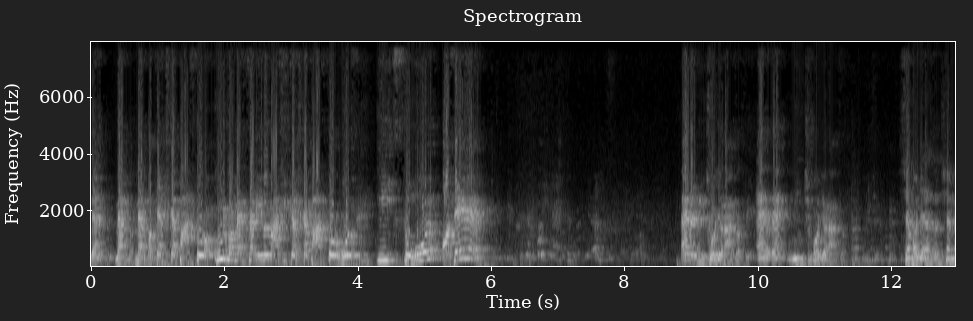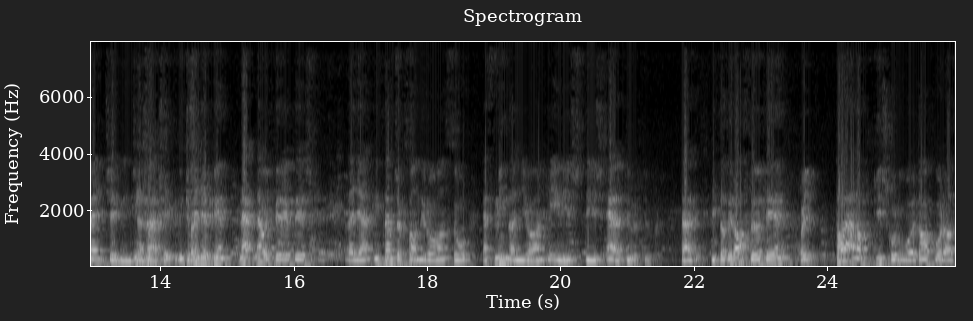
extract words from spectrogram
mert, mert, mert a kecskepásztor a kurva messze lévő másik kecskepásztorhoz így szól, azért! Erre nincs magyarázat. Erre nincs magyarázat. Sem magyarázat, sem mentség nincs. Nincs mentség, nincs És mentség. egyébként ne, nehogy félértés legyen, itt nem csak Szandiról van szó, ezt mindannyian, én is, ti is eltűrtük. Tehát itt azért az történt, hogy talán aki kiskorú volt akkor, az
